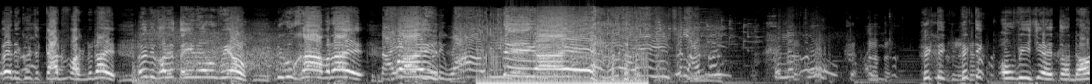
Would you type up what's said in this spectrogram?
เฮ้ยเดี๋ยวกูจะการฝังได้เฮ้ยมีคนจะตีเรือมึงเบียวเดี๋ยวกูฆ่ามาได้ไปดิว้าวดินี่ไงเฮ้ยฉลามเฮ้ยเป็นเรือกูเฮกติกเฮกติกโอ้พี่เจอตัวน้อง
